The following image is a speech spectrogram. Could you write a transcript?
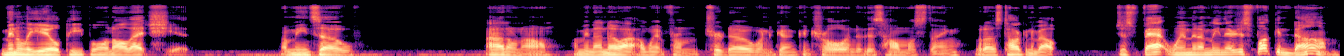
mentally ill people and all that shit. I mean, so, I don't know. I mean, I know I went from Trudeau and gun control into this homeless thing, but I was talking about just fat women. I mean, they're just fucking dumb.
